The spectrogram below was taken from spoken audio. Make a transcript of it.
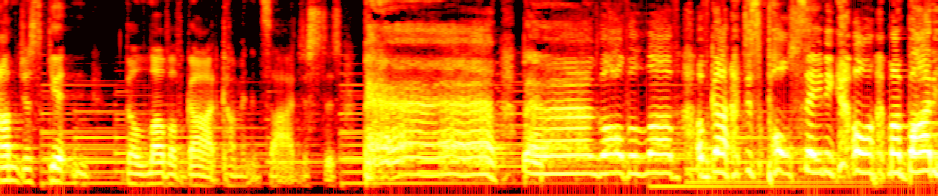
I'm just getting the love of God coming inside. Just this bam, bam, all the love of God just pulsating on my body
